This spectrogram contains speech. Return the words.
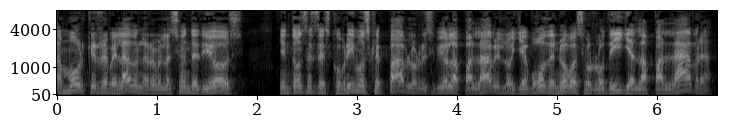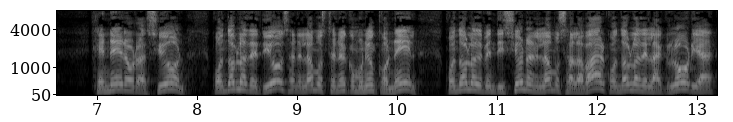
amor que es revelado en la revelación de Dios. Y entonces descubrimos que Pablo recibió la palabra y lo llevó de nuevo a sus rodillas, la palabra genera oración. Cuando habla de Dios, anhelamos tener comunión con Él. Cuando habla de bendición, anhelamos alabar. Cuando habla de la gloria,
